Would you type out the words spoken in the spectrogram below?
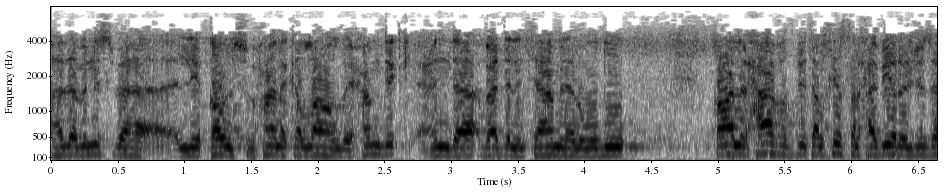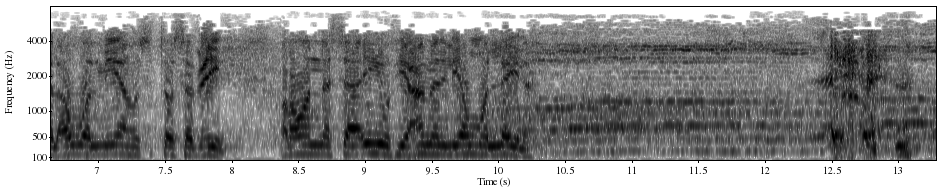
هذا بالنسبة لقول سبحانك اللهم وبحمدك عند بعد الانتهاء من الوضوء. قال الحافظ في تلخيص الحبير الجزء الأول 176 روى النسائي في عمل اليوم والليلة.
